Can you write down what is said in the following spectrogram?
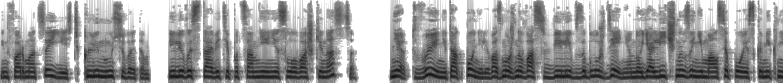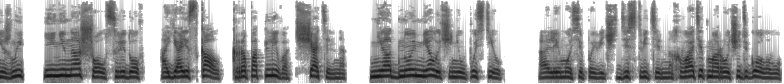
Информация есть, клянусь в этом. Или вы ставите под сомнение слово ашкеназца? Нет, вы не так поняли. Возможно, вас ввели в заблуждение, но я лично занимался поисками княжны и не нашел следов. А я искал кропотливо, тщательно. Ни одной мелочи не упустил. Алим Осипович, действительно, хватит морочить голову.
